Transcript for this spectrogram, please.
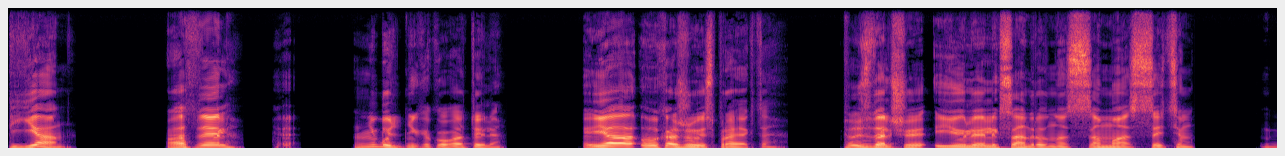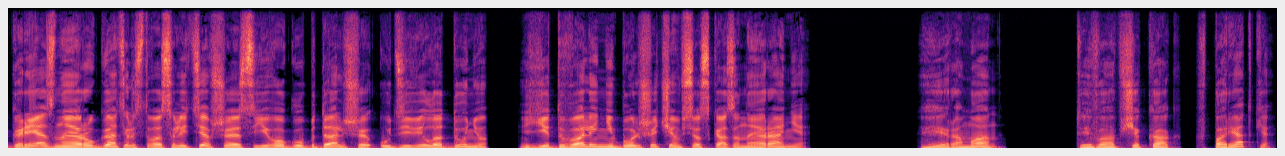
пьян. Отель? Не будет никакого отеля. Я выхожу из проекта. Пусть дальше Юлия Александровна сама с этим... Грязное ругательство, слетевшее с его губ дальше, удивило Дуню едва ли не больше, чем все сказанное ранее. «Эй, Роман, ты вообще как, в порядке?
